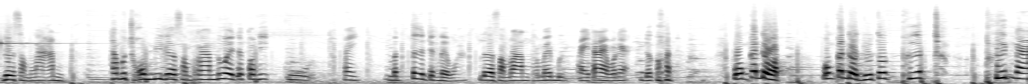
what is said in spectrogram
เรือสำราญ ท่านผู้ชมมีเรือสำราญด้วยแต่ตอนนี้กูทำไมมันตื้นจังเลยวะ เรือสำราญทำไมบึกไปได้วะเนี่ย เดี๋ยวก่อน ผมกระโดด ผมกระโดดอยู่ต้นพื้น พื้นน้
